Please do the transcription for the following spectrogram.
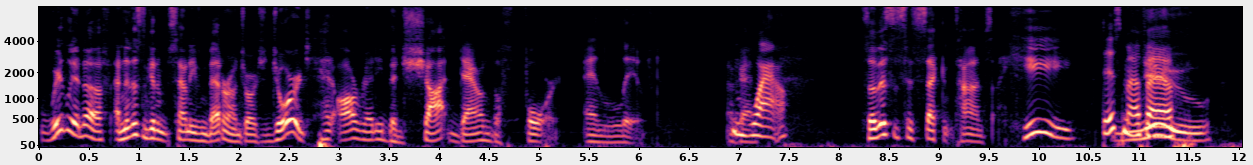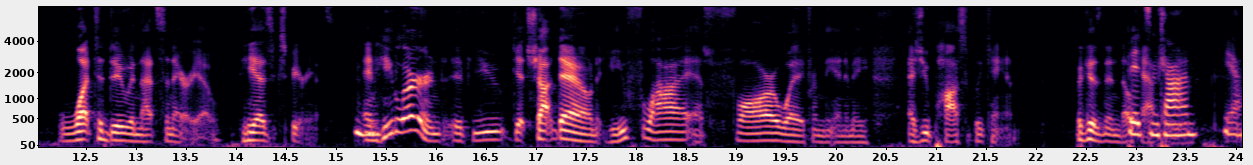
weirdly enough, and this is going to sound even better on George. George had already been shot down before and lived. Okay. Wow. So this is his second time. So he This mofo. knew what to do in that scenario. He has experience. Mm-hmm. And he learned if you get shot down, you fly as far away from the enemy as you possibly can. Because then they'll Bid some capture you. time. Yeah.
